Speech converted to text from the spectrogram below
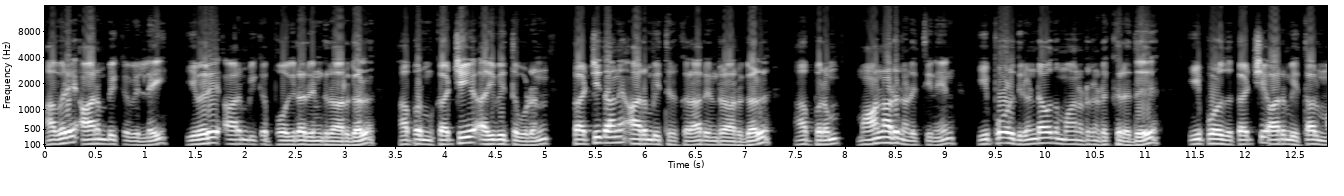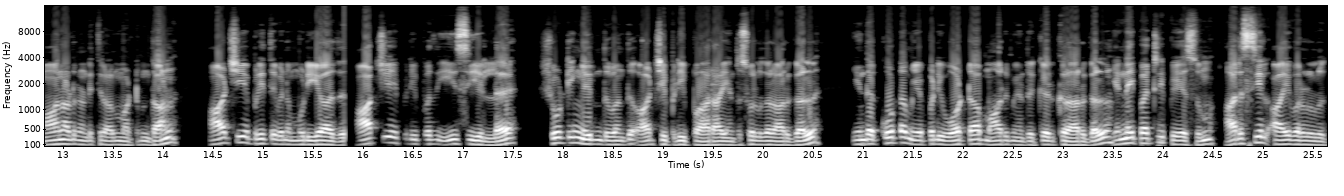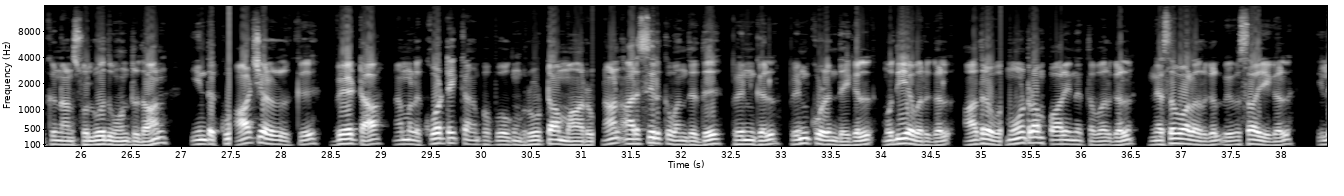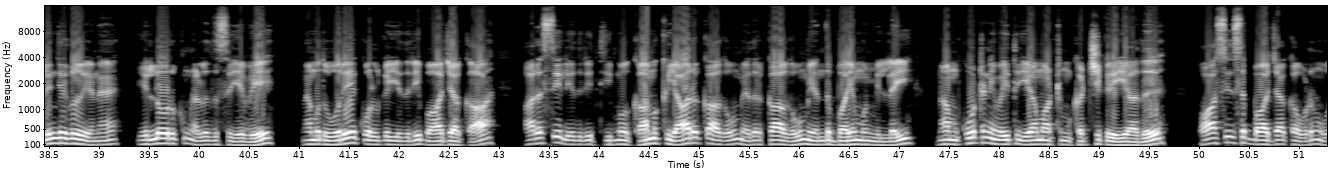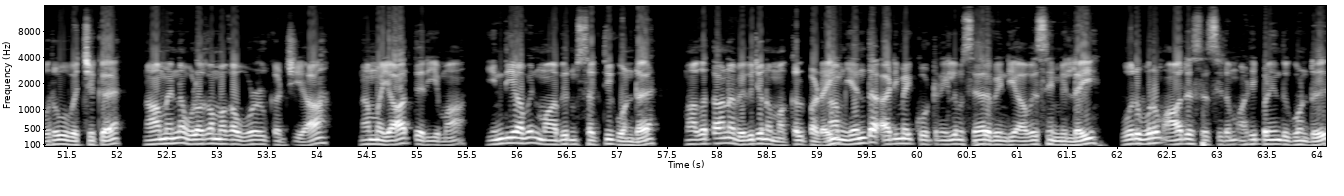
அவரே ஆரம்பிக்கவில்லை இவரே ஆரம்பிக்க போகிறார் என்கிறார்கள். அப்புறம் கட்சியை அறிவித்தவுடன் கட்சி தானே ஆரம்பித்திருக்கிறார் என்றார்கள். அப்புறம் மாநாடு நடத்தினேன். இப்பொழுது இரண்டாவது மாநாடு நடக்கிறது. இப்பொழுது கட்சி ஆரம்பித்தால் மாநாடு நடத்தினால் மட்டும்தான் ஆட்சியை பிடித்து விட முடியாது. ஆட்சியை பிடிப்பது ஈஸி இல்லை. ஷூட்டிங் இருந்து வந்து ஆட்சி பிடிப்பாரா என்று சொல்கிறார்கள். இந்த கூட்டம் எப்படி ஓட்டா மாறும் என்று கேட்கிறார்கள்? என்னை பற்றி பேசும் அரசியல் ஆய்வாளர்களுக்கு நான் சொல்வது ஒன்றுதான். இந்த ஆட்சியாளர்களுக்கு வேட்டா நம்மளை கோட்டைக்கு அனுப்ப போகும் ரூட்டா மாறும். நான் அரசியலுக்கு வந்தது பெண்கள் பெண் குழந்தைகள் முதியவர்கள் ஆதரவு மூன்றாம் பாலினத்தவர்கள் நெசவாளர்கள் விவசாயிகள் இளைஞர்கள் என எல்லோருக்கும் நல்லது செய்யவே நமது ஒரே கொள்கை எதிரி பாஜக அரசியல் எதிரி திமுக. நமக்கு யாருக்காகவும் எதற்காகவும் எந்த பயமும் இல்லை. நாம் கூட்டணி வைத்து ஏமாற்றும் கட்சி கிடையாது. பாசிச பாஜகவுடன் உறவு வச்சுக்க நாம் என்ன உலகமாக ஊழல் கட்சியா? நம்ம யார் தெரியுமா? இந்தியாவின் மாபெரும் சக்தி கொண்ட மகத்தான வெகுஜன மக்கள் படை. நாம் எந்த அடிமை கூட்டணியிலும் சேர வேண்டிய அவசியமில்லை ஒருபுறம் ஆர்எஸ்எஸ் இடம் அடிபணிந்து கொண்டு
